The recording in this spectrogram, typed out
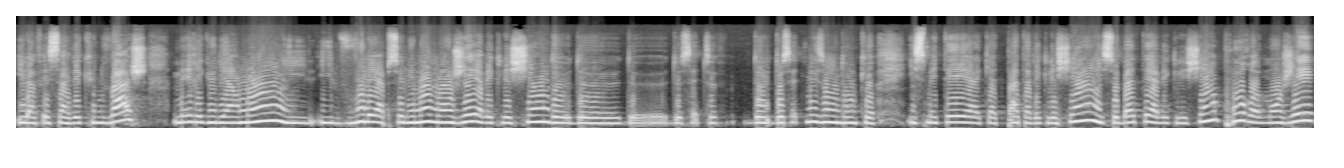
Il a fait ça avec une vache, mais régulièrement, il, voulait absolument manger avec les chiens de, cette, maison. Donc, euh, il se mettait à quatre pattes avec les chiens, il se battait avec les chiens pour manger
